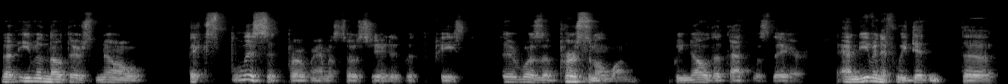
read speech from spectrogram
that even though there's no explicit program associated with the piece. There was a personal one. We know that that was there. And even if we didn't, the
